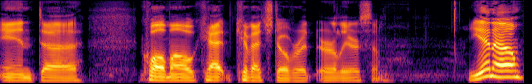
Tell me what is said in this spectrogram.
and uh, Cuomo kvetched over it earlier, so you know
